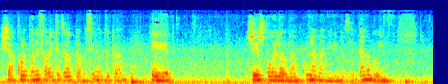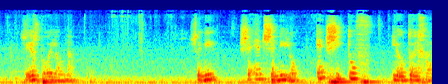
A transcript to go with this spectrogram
שהכל, בוא נפרק את זה עוד פעם, עשינו את זה פעם, אה, שיש בורא לעולם, כולם מאמינים בזה, גם הגויים, שיש בורא לעולם. שני, שאין שני לו, אין שיתוף לאותו אחד.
